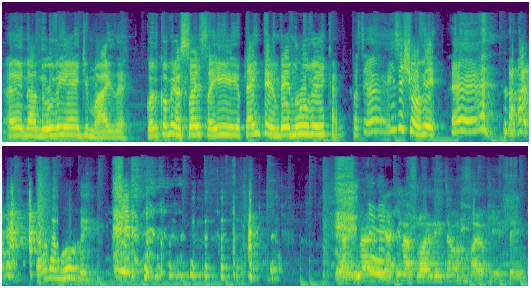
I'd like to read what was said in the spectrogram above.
É, na nuvem é demais, né? Quando começou isso aí, até entender nuvem, cara. Assim, ah, e se chover? É. Tava na nuvem. e, aqui na, e aqui na Flórida, então, Rafael, que tem,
